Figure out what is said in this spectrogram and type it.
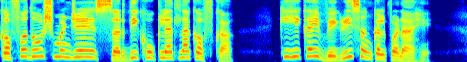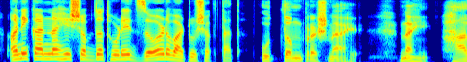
कफदोष म्हणजे सर्दी खोकल्यातला कफ का? की ही काही वेगळी संकल्पना आहे? अनेकांना हे शब्द थोडे जड वाटू शकतात. उत्तम प्रश्न आहे. नाही हा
